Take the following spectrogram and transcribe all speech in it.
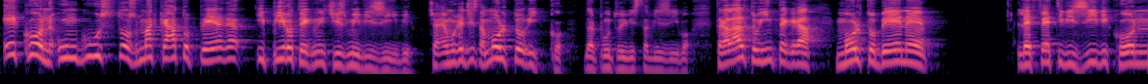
e con un gusto smaccato per i pirotecnicismi visivi. Cioè è un regista molto ricco dal punto di vista visivo. Tra l'altro integra molto bene gli effetti visivi con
